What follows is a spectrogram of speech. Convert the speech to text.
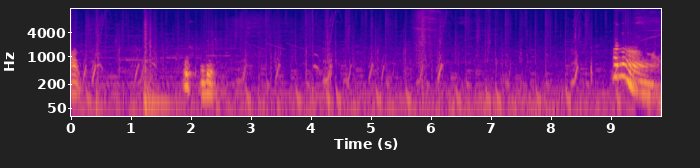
Rapaz. Uf, me deu. Ah não!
